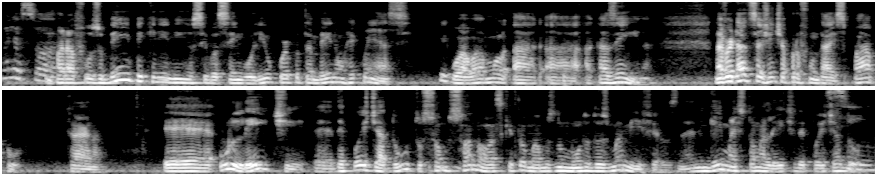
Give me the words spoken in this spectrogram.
Olha só. Um parafuso bem pequenininho, se você engolir, o corpo também não reconhece. Igual a, a, a, a caseína. Na verdade, se a gente aprofundar esse papo, Carla, é, o leite, é, depois de adulto, somos só nós que tomamos no mundo dos mamíferos, né? Ninguém mais toma leite depois de Sim. adulto.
